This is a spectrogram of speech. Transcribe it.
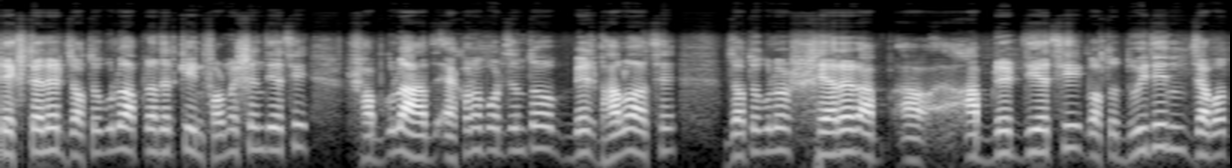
টেক্সটাইলের যতগুলো আপনাদেরকে ইনফরমেশন দিয়েছি, সবগুলো আজ এখনও পর্যন্ত বেশ ভালো আছে। যতগুলো শেয়ারের আপডেট দিয়েছি, গত দুই দিন যাবৎ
